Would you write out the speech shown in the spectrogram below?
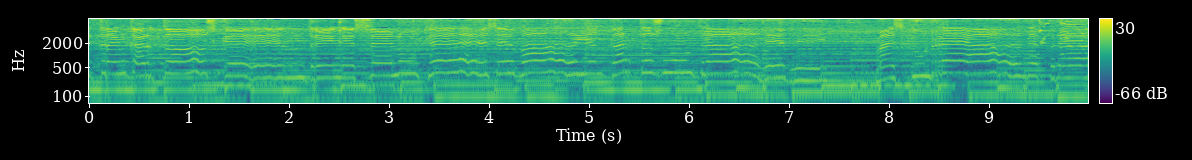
se traen cartos que entren ese nun que se vaian cartos nun trae de máis que un real de praia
